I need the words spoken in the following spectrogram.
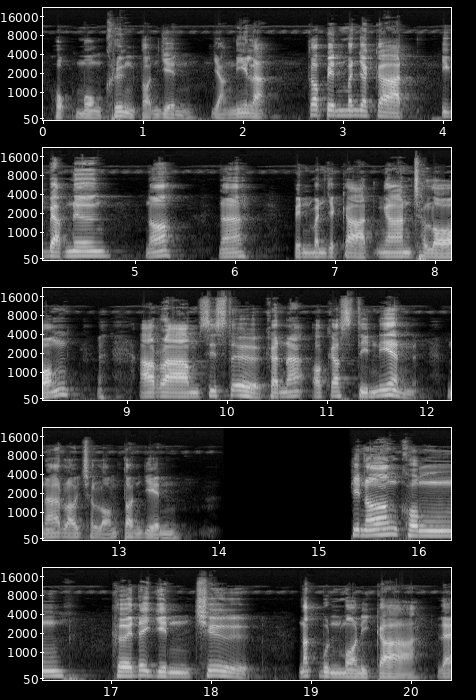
6โมงครึ่งตอนเย็นอย่างนี้ละก็เป็นบรรยากาศอีกแบบหนึ่งเนาะนะเป็นบรรยากาศงานฉลอง อารามซิสเตอร์ คณะออกัสติเนียนนะเราฉลองตอนเย็น พี่น้องคงเคยได้ยินชื่อนักบุญมอนิกาและ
